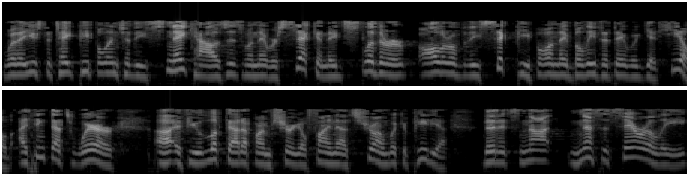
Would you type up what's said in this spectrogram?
where they used to take people into these snake houses when they were sick and they'd slither all over these sick people and they believed that they would get healed. I think that's where, uh, if you look that up, I'm sure you'll find that's true on Wikipedia, that it's not necessarily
